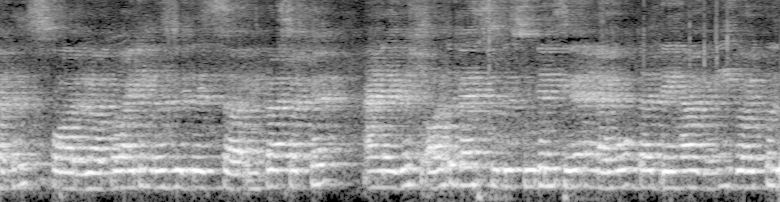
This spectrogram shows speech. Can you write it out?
metals for providing us with this uh, infrastructure and I wish all the best to the students here and I hope that they have many joyful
